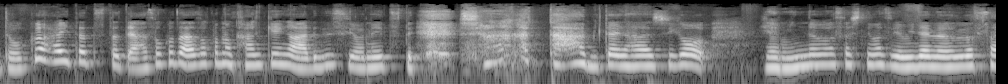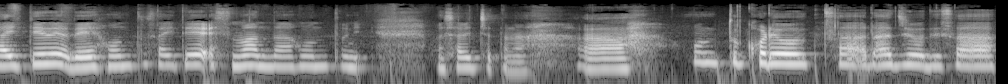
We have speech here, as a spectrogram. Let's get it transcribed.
毒吐いたっつっって、あそことあそこの関係があれですよねっつって、知らなかったみたいな話をいや、みんな噂してますよ、みたいなのが最低だよね。ほんと最低。すまんな、本当に。まあ、喋っちゃったな。ああ、ほんとこれをさ、ラジオでさ、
